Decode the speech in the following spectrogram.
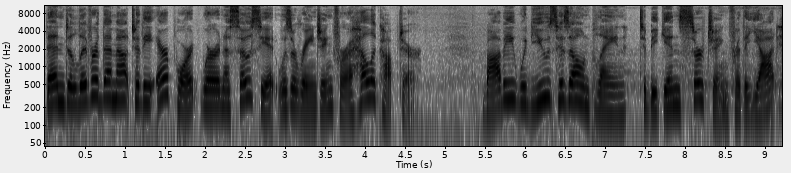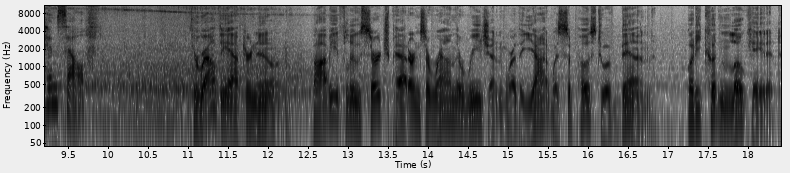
then delivered them out to the airport where an associate was arranging for a helicopter. Bobby would use his own plane to begin searching for the yacht himself. Throughout the afternoon, Bobby flew search patterns around the region where the yacht was supposed to have been, but he couldn't locate it.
